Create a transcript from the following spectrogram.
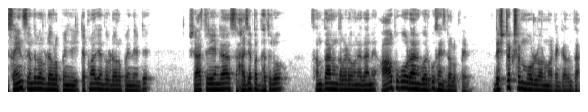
సైన్స్ ఎంతవరకు డెవలప్ అయింది టెక్నాలజీ ఎంతవరకు డెవలప్ అయింది అంటే శాస్త్రీయంగా సహజ పద్ధతిలో సంతానం కలగడం అనే దాన్ని ఆపుకోవడానికి వరకు సైన్స్ డెవలప్ అయింది. డిస్ట్రక్షన్ మోడ్లో అనమాట ఇంకా అదంతా.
